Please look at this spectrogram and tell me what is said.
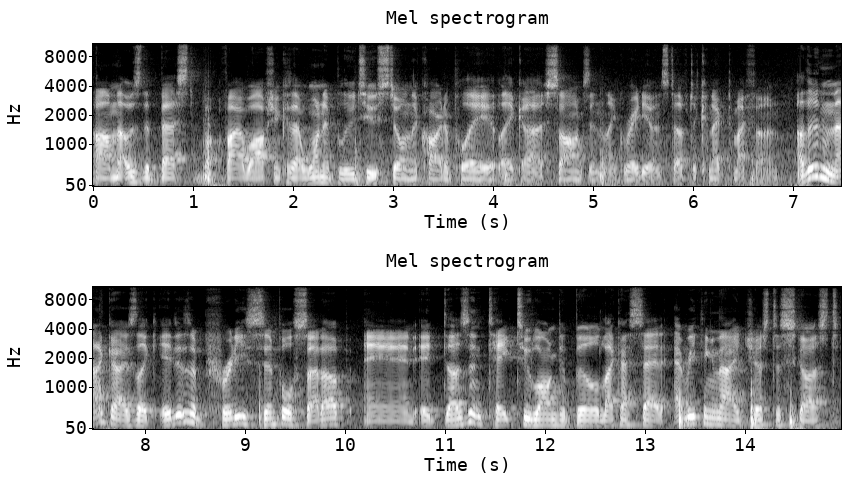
um, that was the best viable option because I wanted Bluetooth still in the car to play like uh, songs and like radio and stuff to connect to my phone. Other than that guys like it is a pretty simple setup and it doesn't take too long to build. Like I said everything that I just discussed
